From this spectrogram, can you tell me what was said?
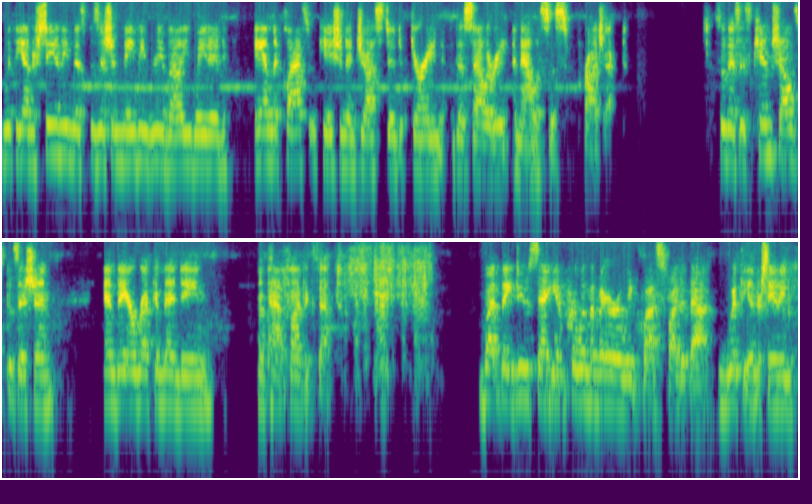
with the understanding this position may be reevaluated and the classification adjusted during the salary analysis project. So this is Kim Shell's position, and they are recommending a PAT 5 exempt. But they do say you know, preliminarily classified at that with the understanding,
